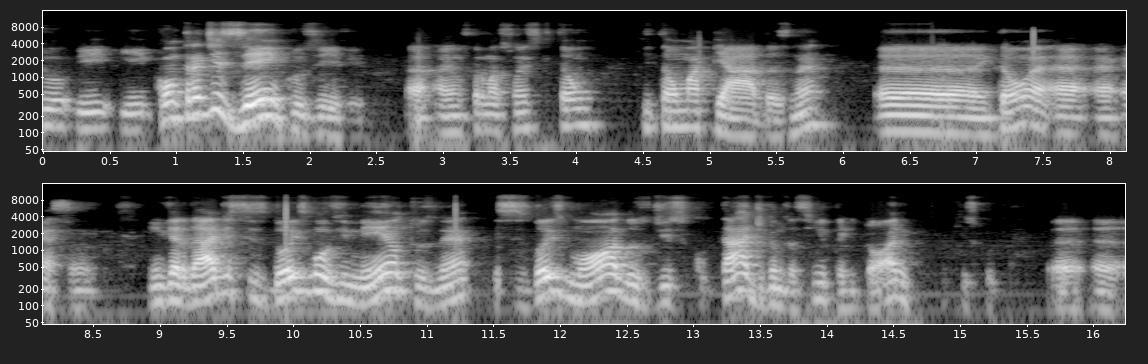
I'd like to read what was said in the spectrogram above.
tu, e, e contradizer, inclusive, as informações que estão que estão mapeadas, né? Uh, então, é, é, é, essa, em verdade, esses dois movimentos, né, esses dois modos de escutar, digamos assim, o território, escuta, uh, uh,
